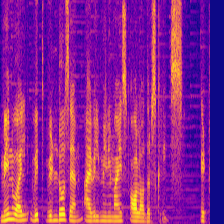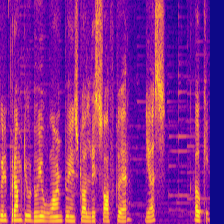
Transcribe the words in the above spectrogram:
Meanwhile with Windows M I will minimize all other screens. It will prompt you do you want to install this software? Yes. Okay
